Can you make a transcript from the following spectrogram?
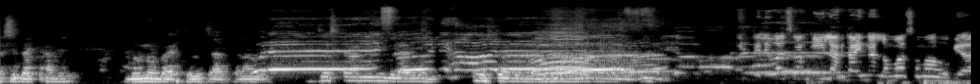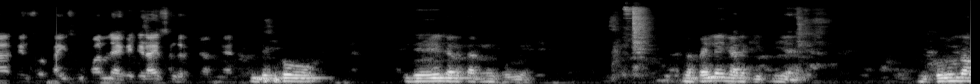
ਅਸੀਂ ਬੈਠਾਂਗੇ ਦੋਨੋਂ ਬੈਠ ਕੇ ਵਿਚਾਰ ਕਰਾਂਗੇ ਜਿਸ ਤਰ੍ਹਾਂ ਦੀ ਲੜਾਈ ਉਸ ਤਰ੍ਹਾਂ ਦੀ ਲੜਾਈ ਲੜਾਂਗੇ ਸਾਹਿਬ ਕੀ ਲੱਗਦਾ ਇੰਨਾ ਲੰਮਾ ਸਮਾਂ ਹੋ ਗਿਆ 328 ਸੂਪਾਂ ਨੂੰ ਲੈ ਕੇ ਜਿਹੜਾ ਇਹ ਸੰਘਰਸ਼ ਚੱਲ ਰਿਹਾ ਹੈ। ਦੇਖੋ, ਜੇ ਇਹ ਗੱਲ ਕਰਨੀ ਹੋਵੇ, ਮੈਂ ਪਹਿਲੇ ਹੀ ਗੱਲ ਕੀਤੀ ਹੈ, ਗੁਰੂ ਦਾ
